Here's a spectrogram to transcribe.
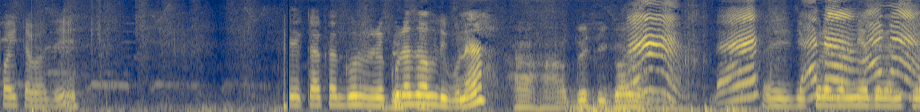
কয়টা বাজে? কাকা গরুরে কুড়া জল দিব না? হ্যাঁ হ্যাঁ এই যে কুড়া জল নিয়ে দেবেন সে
